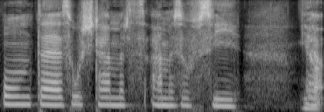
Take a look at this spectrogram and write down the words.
Und äh, sonst haben wir es haben auf sie. Ja. ja.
